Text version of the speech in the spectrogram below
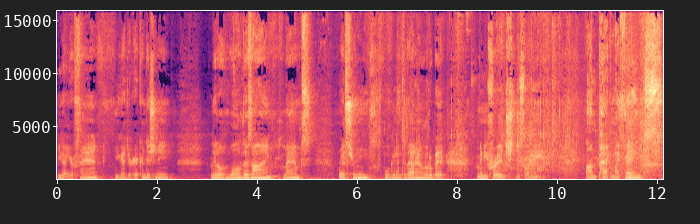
You got your fan, you got your air conditioning, little wall design, lamps, restrooms. We'll get into that in a little bit. Mini fridge. Just let me unpack my things.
